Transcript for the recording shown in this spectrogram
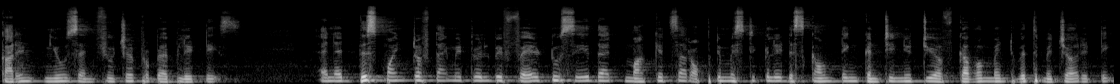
current news and future probabilities. And at this point of time, it will be fair to say that markets are optimistically discounting continuity of government with majority.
